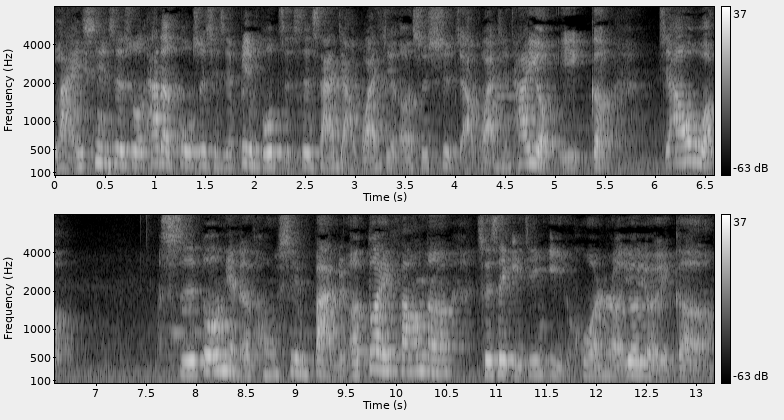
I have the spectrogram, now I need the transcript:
来信是说，他的故事其实并不只是三角关系，而是四角关系。他有一个交往十多年的同性伴侣，而对方呢，其实已经已婚了，又有一个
